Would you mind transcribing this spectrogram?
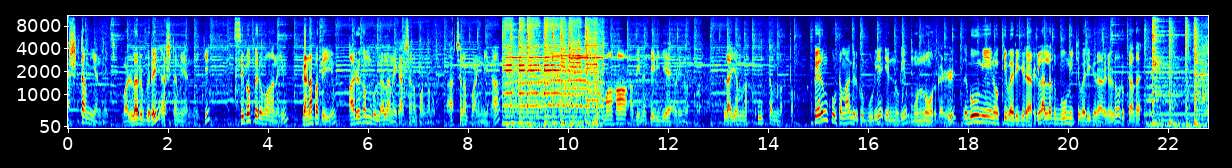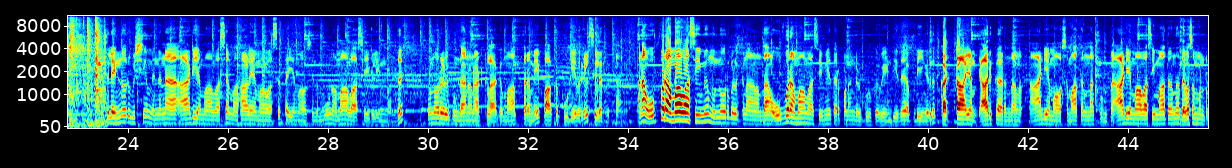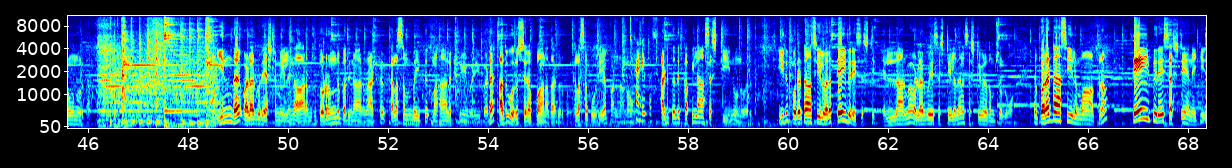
அஷ்டமி அன்னைக்கு வள்ளர்பிறை அஷ்டமி அன்னைக்கு சிவபெருமானையும் கணபதியும் அருகம்புல்லால் அன்னைக்கு அர்ச்சனை பண்ணணும். அர்ச்சனை பண்ணினா மகா அப்படின்னா பெரிய அப்படின்னு அர்த்தம். லயம்னா கூட்டம்னு அர்த்தம். பெருங்கூட்டமாக இருக்கக்கூடிய என்னுடைய முன்னோர்கள் இந்த பூமியை நோக்கி வருகிறார்கள் அல்லது பூமிக்கு வருகிறார்கள்னு ஒரு கதை. இதில் இன்னொரு விஷயம் என்னென்னா ஆடி அமாவாசை மகாலய அமாவாசை தை அமாவாசை இந்த மூணு அமாவாசைகளையும் வந்து முன்னோர்களுக்கு உண்டான நாட்களாக மாத்திரமே பார்க்கக்கூடியவர்கள் சிலர் இருக்காங்க. ஆனால் ஒவ்வொரு அமாவாசையுமே முன்னோர்களுக்குனான தான் ஒவ்வொரு அமாவாசையுமே தர்ப்பணங்கள் கொடுக்க வேண்டியது அப்படிங்கிறது கட்டாயம். யாருக்காக இருந்தாலும் ஆடி அமாவாசை மாத்திரம்தான் கொடுப்பேன். ஆடி அமாவாசை மாத்திரம்தான் தவசம் பண்ணுறவனும் இருக்கான் இந்த வளர்பிறை அஷ்டமியிலேருந்து ஆரம்பித்து தொடர்ந்து பதினாறு நாட்கள் கலசம் வைத்து மகாலட்சுமியை வழிபட அது ஒரு சிறப்பானதாக இருக்கும். கலச பூஜையை பண்ணணும். அடுத்தது கபிலா சஷ்டின்னு ஒன்று வருது. இது புரட்டாசியில் வர தேய்பிரை சஷ்டி. எல்லாருமே வளர்பிறை சஷ்டியில் தானே சஷ்டி விரதம் சொல்லுவோம். இந்த புரட்டாசியில் மாத்திரம் தேய்பிரை சஷ்டி அன்னைக்கு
